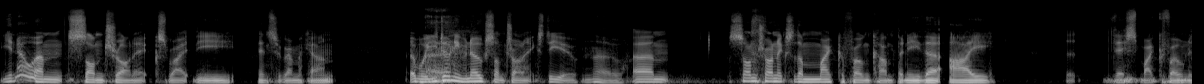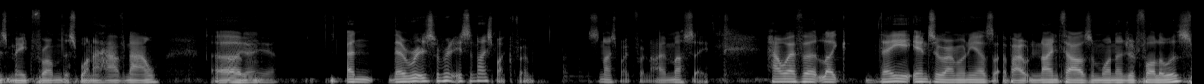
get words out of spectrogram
you know um Sontronics right the Instagram account. Uh, Well, you don't even know Sontronics, do you? No. Um, Sontronics are the microphone company that I that this microphone is made from. This one I have now. Um, oh, yeah, yeah. and there is a really, it's a nice microphone. It's a nice microphone, I must say. However, like they Instagram only has about nine thousand one hundred followers.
